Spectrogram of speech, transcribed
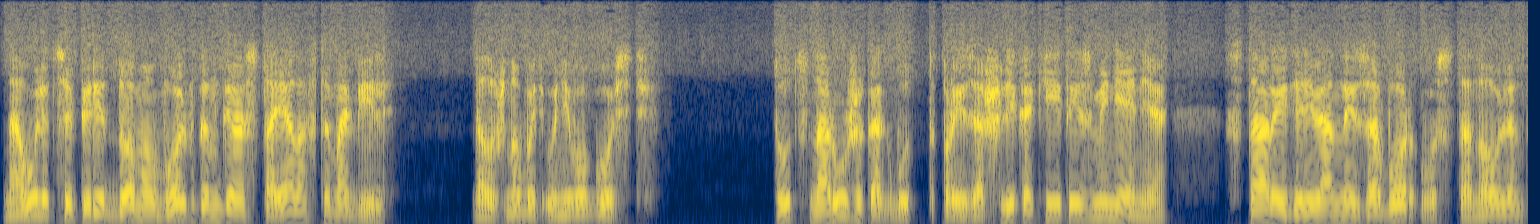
На улице перед домом Вольфганга стоял автомобиль. Должно быть, у него гость. Тут снаружи как будто произошли какие-то изменения. Старый деревянный забор восстановлен,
